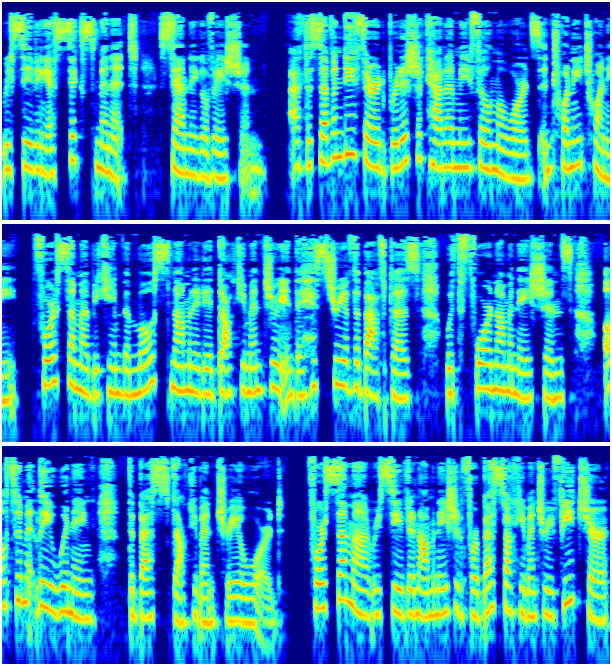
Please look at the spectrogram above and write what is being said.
receiving a six-minute standing ovation. At the 73rd British Academy Film Awards in 2020, For Sama became the most nominated documentary in the history of the BAFTAs with four nominations, ultimately winning the Best Documentary Award. For Sama received a nomination for Best Documentary Feature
